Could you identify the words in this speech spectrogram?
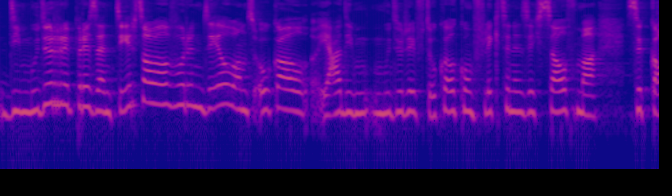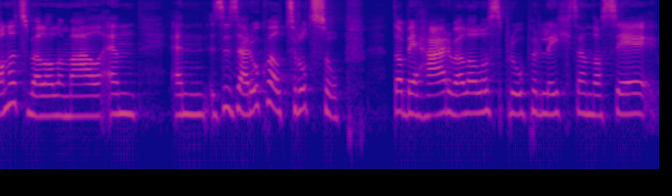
die moeder representeert dat wel voor een deel. Want ook al, ja, die moeder heeft ook wel conflicten in zichzelf. Maar ze kan het wel allemaal. En, en ze is daar ook wel trots op. Dat bij haar wel alles proper ligt. En dat zij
